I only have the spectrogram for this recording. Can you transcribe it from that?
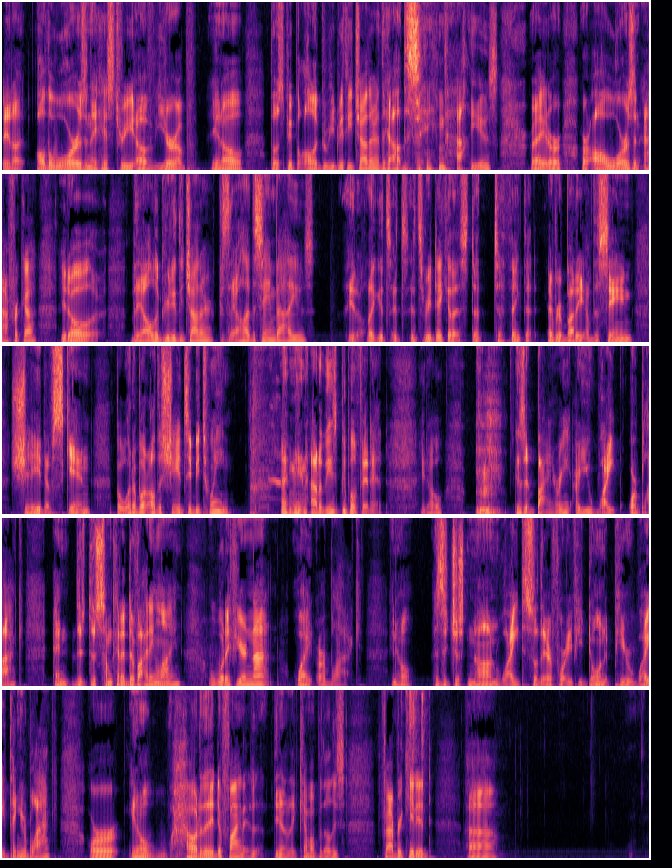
know, all the wars in the history of Europe, you know, those people all agreed with each other. They all had the same values, right? Or or all wars in Africa, you know, they all agreed with each other because they all had the same values you know, like it's it's it's ridiculous to to think that everybody of the same shade of skin. But what about all the shades in between? I mean, how do these people fit in? You know, is it binary? Are you white or black? And there's, there's some kind of dividing line. What if you're not white or black? You know, is it just non-white? So therefore, if you don't appear white, then you're black? Or you know, how do they define it? You know, they come up with all these fabricated uh,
